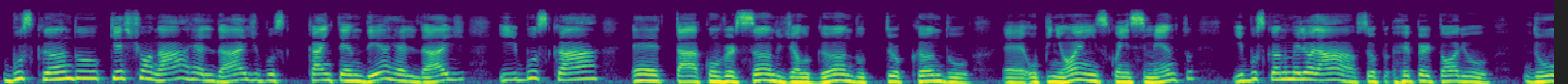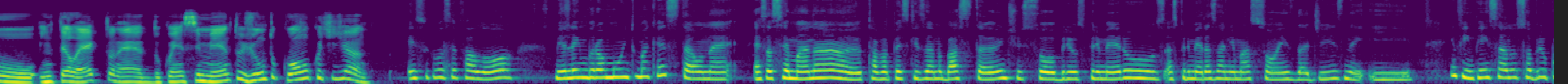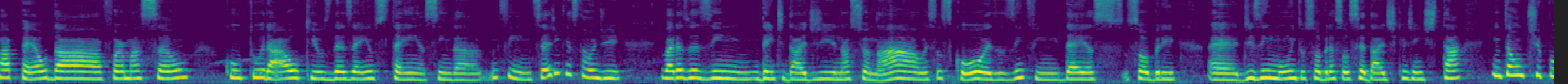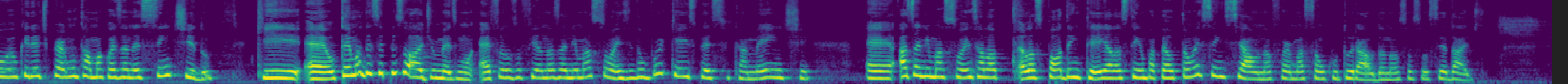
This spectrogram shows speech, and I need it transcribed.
buscando questionar a realidade, buscar entender a realidade e buscar estar é, tá conversando, dialogando, trocando é, opiniões, conhecimento e buscando melhorar o seu repertório do intelecto, né, do conhecimento junto com o cotidiano. Isso que você falou me lembrou muito uma questão, né? Essa semana eu estava pesquisando bastante sobre os primeiros, as primeiras animações da Disney e, enfim, pensando sobre o papel da formação cultural que os desenhos têm, assim, da, enfim, seja em questão de várias vezes em identidade nacional, essas coisas, enfim, ideias sobre é, dizem muito sobre a sociedade que a gente está. Então, tipo, eu queria te perguntar uma coisa nesse sentido que é o tema desse episódio mesmo, é filosofia nas animações. Então, por que especificamente é, as animações ela, elas podem ter, elas têm um papel tão essencial na formação cultural da nossa sociedade?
